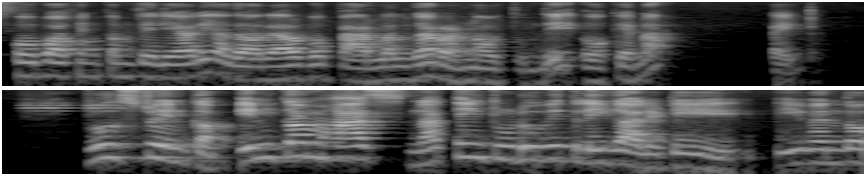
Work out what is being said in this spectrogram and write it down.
స్కోప్ ఆఫ్ ఇన్కమ్ తెలియాలి అది దాదాపు ప్యారలల్గా రన్ అవుతుంది. ఓకేనా right rules to income income has nothing to do with legality even though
